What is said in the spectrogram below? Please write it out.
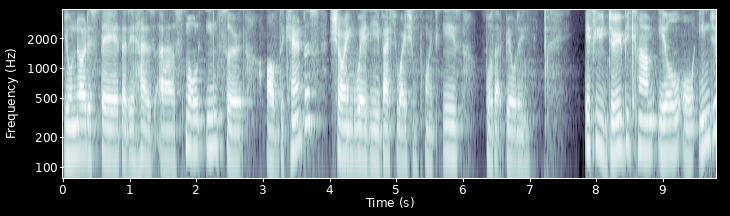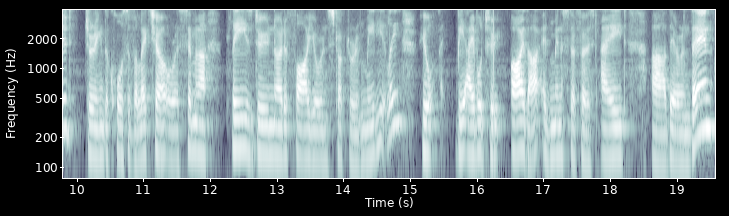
you'll notice there that it has a small insert of the campus showing where the evacuation point is for that building. If you do become ill or injured during the course of a lecture or a seminar, please do notify your instructor immediately who'll be able to either administer first aid uh, there and then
